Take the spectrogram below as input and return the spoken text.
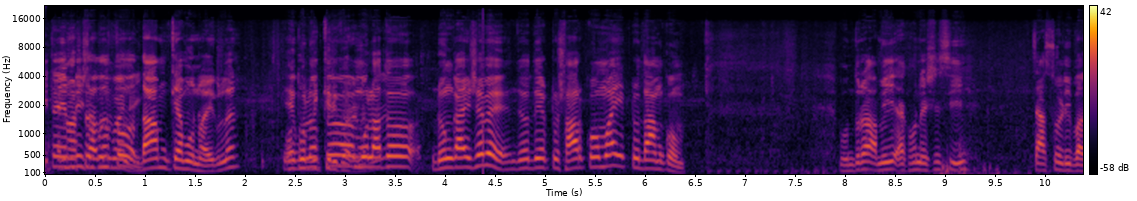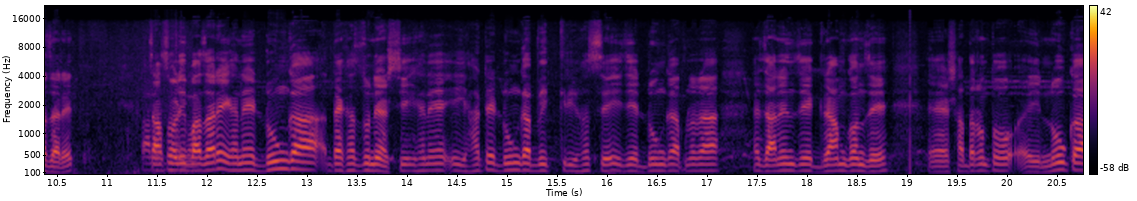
এটা এমনি সাধারণত দাম কেমন হয়? এগুলার এগুলো মূলত ডুঙ্গা হিসেবে যদি একটু সার কম হয় একটু দাম কম। বন্ধুরা আমি এখন এসেছি চাচড়ি বাজারে। চাচড়ি বাজারে এখানে ডুঙ্গা দেখার জন্য আসছি। এখানে এই হাটে ডুঙ্গা বিক্রি হচ্ছে। এই যে ডুঙ্গা আপনারা জানেন যে গ্রামগঞ্জে সাধারণত এই নৌকা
